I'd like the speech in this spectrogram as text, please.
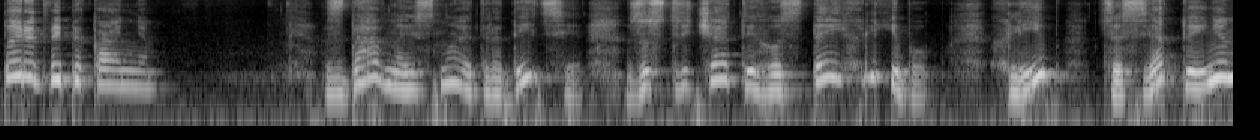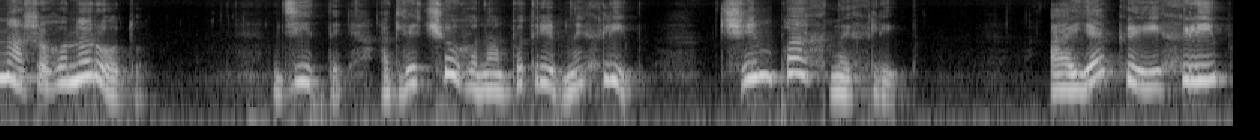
перед випіканням. Здавна існує традиція зустрічати гостей хлібом. Хліб це святиня нашого народу. Діти, а для чого нам потрібний хліб? Чим пахне хліб? А який хліб?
